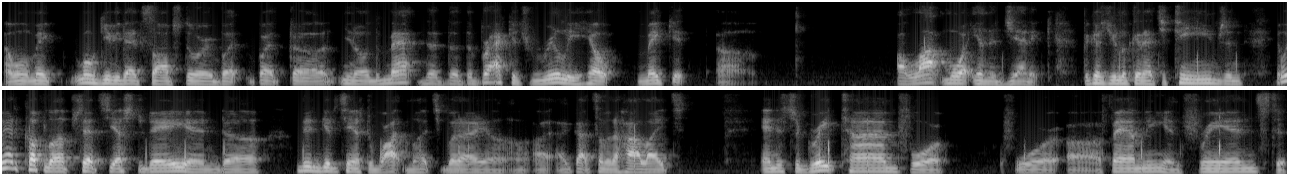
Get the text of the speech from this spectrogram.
I won't make won't give you that sob story, but but uh, you know the mat the, the the brackets really help make it uh, a lot more energetic because you're looking at your teams and, and we had a couple of upsets yesterday and uh, didn't get a chance to watch much, but I, uh, I, I got some of the highlights and it's a great time for for uh, family and friends to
